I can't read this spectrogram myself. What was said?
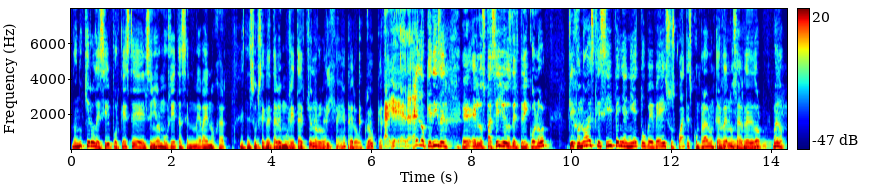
No, no quiero decir porque este, el señor Murrieta se me va a enojar. El subsecretario Murrieta, yo no lo dije, ¿eh? pero creo que es lo que dicen eh, en los pasillos del tricolor. Que dijo, no, es que sí, Peña Nieto, Bebé y sus cuates compraron terrenos alrededor. Bueno,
